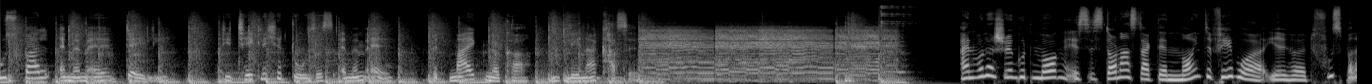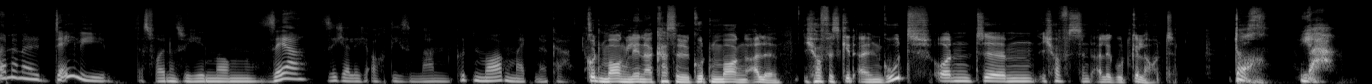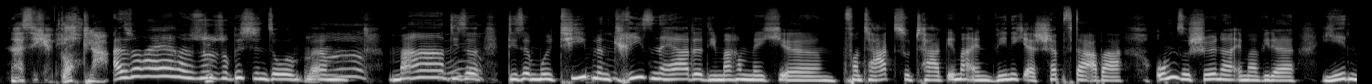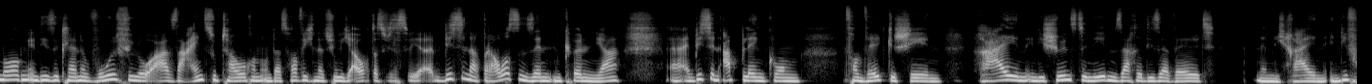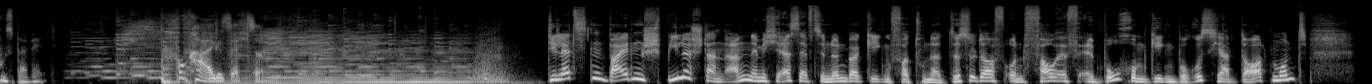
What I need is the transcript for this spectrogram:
Fußball MML Daily. Die tägliche Dosis MML mit Mike Nöcker und Lena Kassel. Einen wunderschönen guten Morgen. Es ist Donnerstag, der 9. Februar. Ihr hört Fußball MML Daily. Das freut uns wie jeden Morgen sehr. Sicherlich auch diesen Mann. Guten Morgen, Mike Nöcker. Guten Morgen, Lena Kassel. Guten Morgen alle. Ich hoffe, es geht allen gut und ähm, ich hoffe, es sind alle gut gelaunt. Doch, ja, na, sicherlich, Doch. klar. Also so, so ein bisschen so, ähm, ma, diese, diese multiplen Krisenherde, die machen mich äh, von Tag zu Tag immer ein wenig erschöpfter, aber umso schöner, immer wieder jeden Morgen in diese kleine Wohlfühloase einzutauchen. Und das hoffe ich natürlich auch, dass wir, dass wir ein bisschen nach draußen senden können, ja. Äh, ein bisschen Ablenkung vom Weltgeschehen rein in die schönste Nebensache dieser Welt, nämlich rein in die Fußballwelt. Pokalgesetze. Die letzten beiden Spiele standen an, nämlich der erste FC Nürnberg gegen Fortuna Düsseldorf und VfL Bochum gegen Borussia Dortmund.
